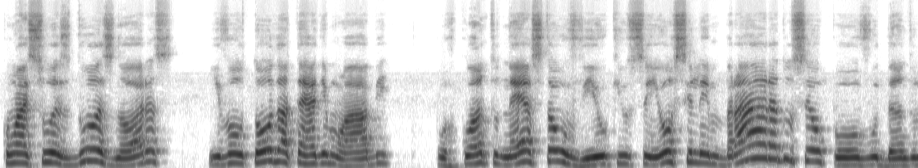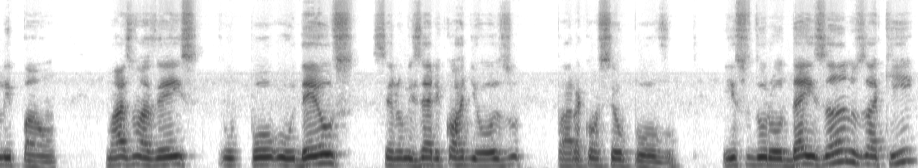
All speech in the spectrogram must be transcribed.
com as suas duas noras e voltou da terra de Moabe, porquanto nesta ouviu que o Senhor se lembrara do seu povo, dando-lhe pão. Mais uma vez, o, o Deus sendo misericordioso para com seu povo. Isso durou dez anos aqui,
